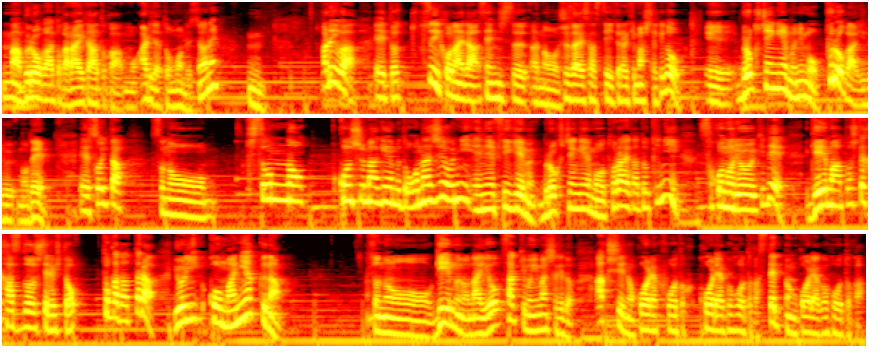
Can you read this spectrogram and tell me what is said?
まあブロガーとかライターとかもありだと思うんですよね。うん。あるいは、えっ、ー、と、ついこの間、先日、あの、取材させていただきましたけど、えー、ブロックチェーンゲームにもプロがいるので、えー、そういった、その、既存のコンシューマーゲームと同じように NFT ゲーム、ブロックチェーンゲームを捉えた時に、そこの領域でゲーマーとして活動してる人とかだったら、よりこうマニアックなその、ゲームの内容、さっきも言いましたけど、アクシーの攻略法とか、攻略法とか、ステップの攻略法とか、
